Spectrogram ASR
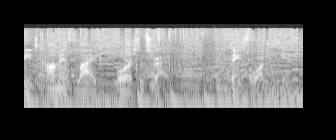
please comment, like, or subscribe. Thanks for watching again.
